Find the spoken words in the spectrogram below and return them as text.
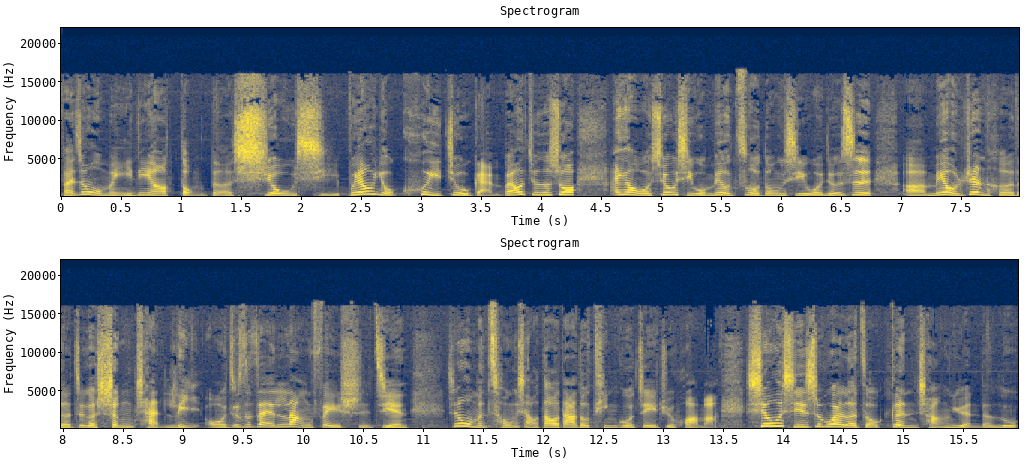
反正我们一定要懂得休息，不要有愧疚感，不要觉得说，哎呀，我休息我没有做东西，我就是呃没有任何的这个生产力，我就是在浪费时间。其实我们从小到大都听过这句话嘛，休息是为了走更长。长远的路，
